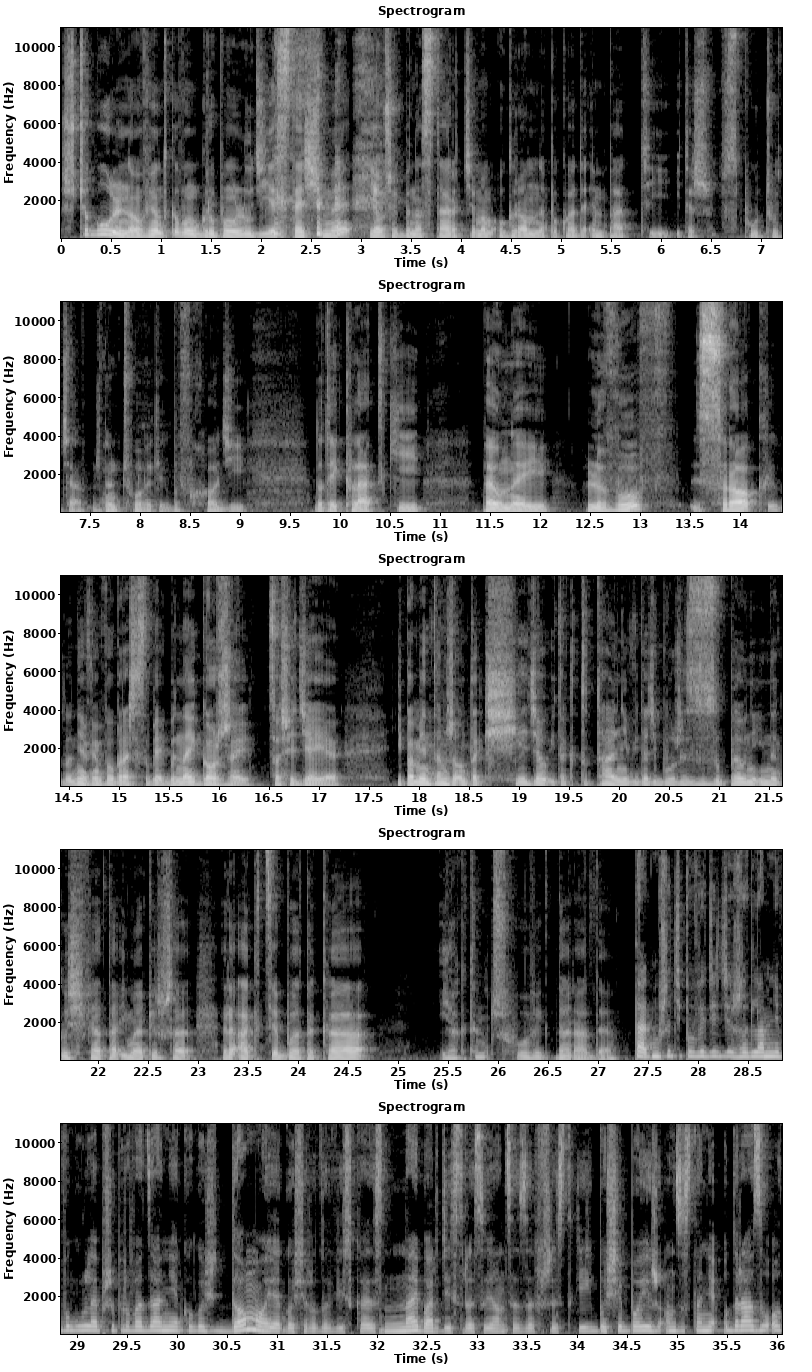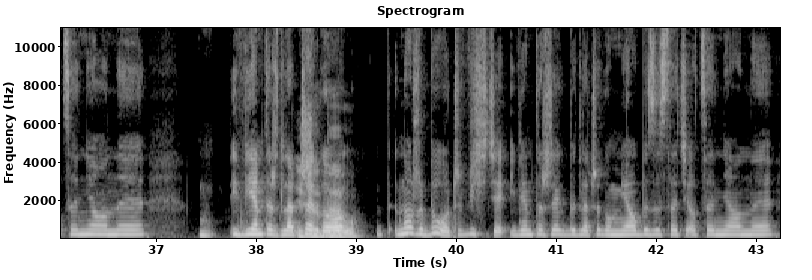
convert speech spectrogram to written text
szczególną, wyjątkową grupą ludzi jesteśmy, ja już jakby na starcie mam ogromne pokłady empatii i też współczucia, że ten człowiek jakby wchodzi do tej klatki pełnej lwów, srok, no nie wiem, wyobraźcie sobie jakby najgorzej, co się dzieje i pamiętam, że on tak siedział i tak totalnie widać było, że z zupełnie innego świata i moja pierwsza reakcja była taka jak ten człowiek da radę? Tak, muszę ci powiedzieć, że dla mnie w ogóle przyprowadzanie kogoś do mojego środowiska jest najbardziej stresujące ze wszystkich, bo się boję, że on zostanie od razu oceniony. I wiem też dlaczego. I że był? No, że był oczywiście. I wiem też jakby dlaczego miałby zostać oceniony.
